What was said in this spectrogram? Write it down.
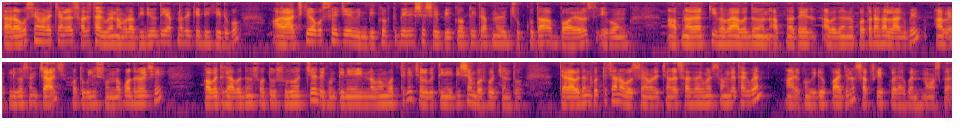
তারা অবশ্যই আমাদের চ্যানেলের সাথে থাকবেন, আমরা ভিডিও দিয়ে আপনাদেরকে দেখিয়ে দেবো। আর আজকে অবশ্যই যে বিজ্ঞপ্তি বেরিয়েছে, সেই বিজ্ঞপ্তিতে আপনাদের যোগ্যতা, বয়স এবং আপনারা কীভাবে আবেদন, আপনাদের আবেদনের কত টাকা লাগবে, আর অ্যাপ্লিকেশন চার্জ কতগুলি শূন্যপদ রয়েছে কবে থেকে আবেদন সত্য শুরু হচ্ছে? দেখুন, তিনি এই নভেম্বর থেকে চলবে তিনই ডিসেম্বর পর্যন্ত। যারা আবেদন করতে চান, অবশ্যই আমাদের চ্যানেলের সাথে থাকবেন, সঙ্গে থাকবেন। আর এরকম ভিডিও পাওয়ার জন্য সাবস্ক্রাইব করে রাখবেন। নমস্কার।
